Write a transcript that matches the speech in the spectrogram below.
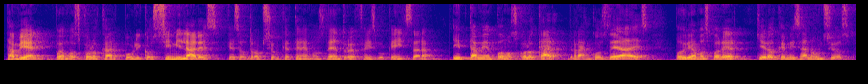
También podemos colocar públicos similares, que es otra opción que tenemos dentro de Facebook e Instagram. Y también podemos colocar rangos de edades. Podríamos poner, quiero que mis anuncios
